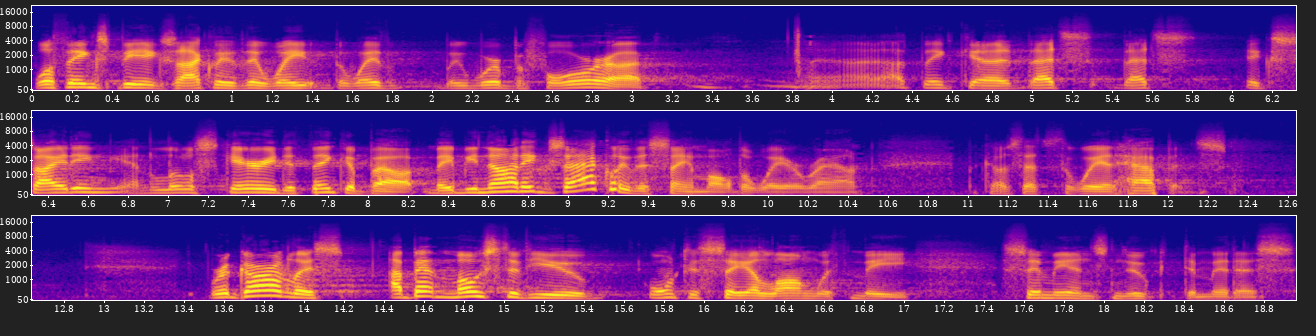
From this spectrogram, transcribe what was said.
Will things be exactly the way, the way we were before? Uh, I think uh, that's, that's exciting and a little scary to think about. Maybe not exactly the same all the way around, because that's the way it happens. Regardless, I bet most of you want to say along with me Simeon's Nunc Dimittis.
